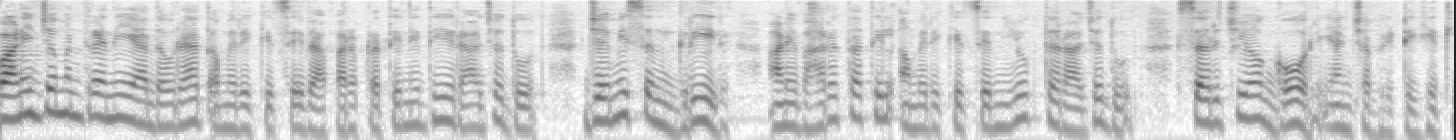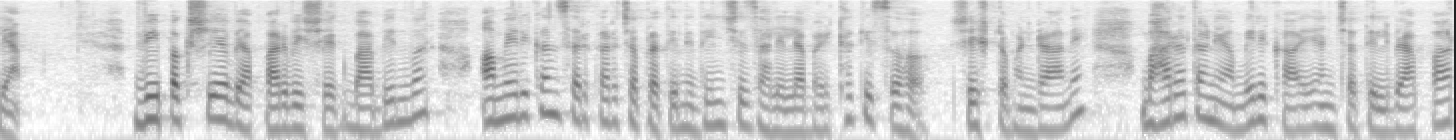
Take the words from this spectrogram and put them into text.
वाणिज्य मंत्र्यांनी या दौऱ्यात अमेरिकेचे व्यापार प्रतिनिधी राजदूत जेमिसन ग्रीर आणि भारतातील अमेरिकेचे नियुक्त राजदूत सर्जिओ गौर यांच्या भेटी घेतल्या. द्विपक्षीय व्यापारविषयक बाबींवर अमेरिकन सरकारच्या प्रतिनिधींशी झालेल्या बैठकीसह शिष्टमंडळाने भारत आणि अमेरिका यांच्यातील व्यापार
